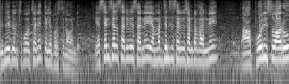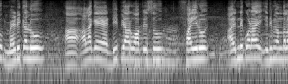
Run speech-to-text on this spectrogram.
వినియోగించుకోవచ్చని తెలియపరుస్తున్నామండి. ఎసెన్షియల్ సర్వీస్ అని ఎమర్జెన్సీ సర్వీస్ అంటారు దాన్ని. పోలీసు వారు మెడికలు అలాగే డిపిఆర్ ఆఫీసు ఫైరు అవన్నీ కూడా ఎనిమిది వందల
